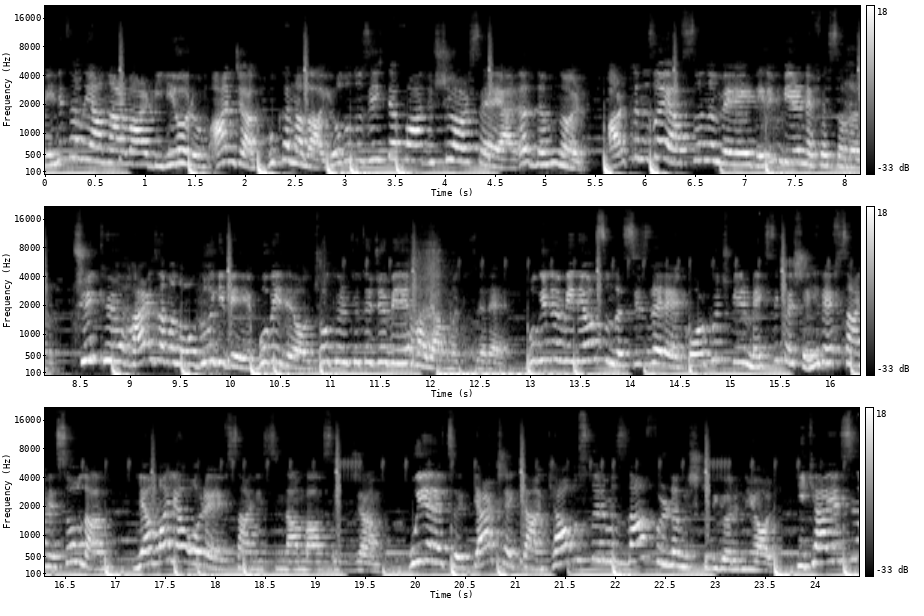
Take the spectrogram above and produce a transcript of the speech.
beni tanıyanlar var biliyorum. Ancak bu kanala yolunuz ilk defa düşüyorsa eğer adım Nur. Arkanıza yaslanın ve derin bir nefes alın. Çünkü her zaman olduğu gibi bu video çok ürkütücü bir hal almak üzere. Bugünün videosunda sizlere korkunç bir Meksika şehir efsanesi olan La Mala Ora efsanesinden bahsedeceğim. Bu yaratık gerçekten kabuslarımızdan fırlamış gibi görünüyor. Hikayesini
